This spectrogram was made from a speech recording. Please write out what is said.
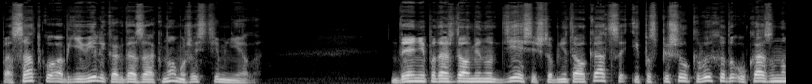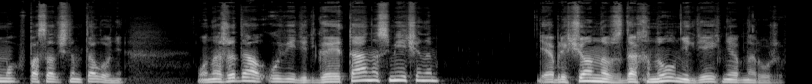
Посадку объявили, когда за окном уже стемнело. Дэнни подождал минут десять, чтобы не толкаться, и поспешил к выходу, указанному в посадочном талоне. Он ожидал увидеть Гаэтана с Меченым и облегченно вздохнул, нигде их не обнаружив.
